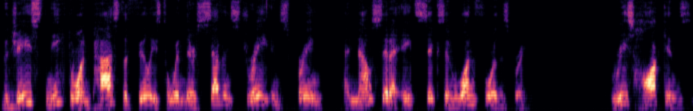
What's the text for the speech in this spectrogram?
The Jays sneaked one past the Phillies to win their seventh straight in spring and now sit at 8 6 and 1 for the spring. Rhys Hoskins,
